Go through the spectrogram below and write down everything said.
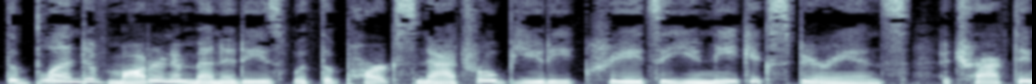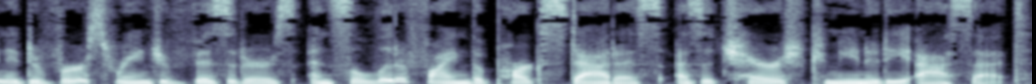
The blend of modern amenities with the park's natural beauty creates a unique experience, attracting a diverse range of visitors and solidifying the park's status as a cherished community asset.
